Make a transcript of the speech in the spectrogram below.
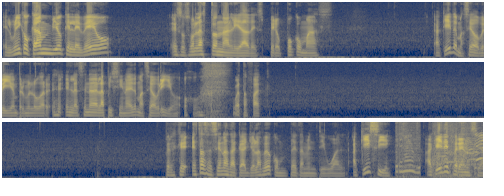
El único cambio que le veo, eso son las tonalidades, pero poco más. Aquí hay demasiado brillo en primer lugar. En la escena de la piscina hay demasiado brillo, ojo. What the fuck. Pero es que estas escenas de acá yo las veo completamente igual. Aquí sí. Aquí hay diferencia.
